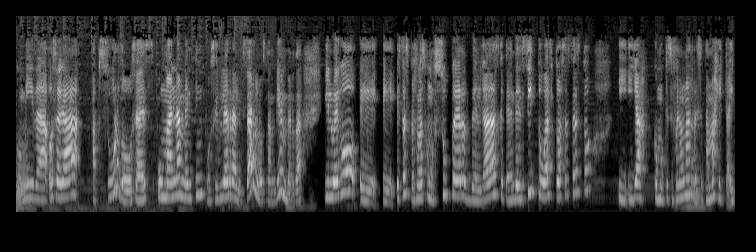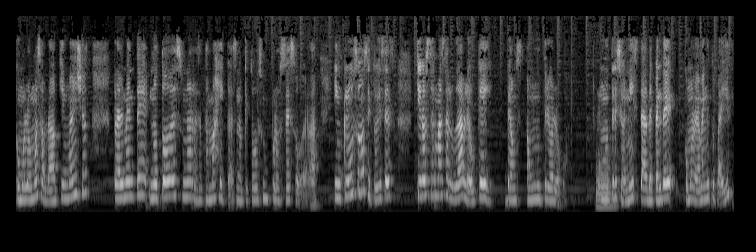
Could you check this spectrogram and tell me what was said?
comida, o sea, era absurdo, o sea, es humanamente imposible realizarlos también, ¿verdad? Y luego eh, eh, estas personas como súper delgadas que te venden, sí, tú, tú haces esto, y, ya, como que si fuera una receta mágica. Y como lo hemos hablado aquí en Mindshot, realmente no todo es una receta mágica, sino que todo es un proceso, ¿verdad? Incluso si tú dices, quiero ser más saludable, ok, ve a un, nutriólogo, un mm. nutricionista, depende cómo lo llamen en tu país,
